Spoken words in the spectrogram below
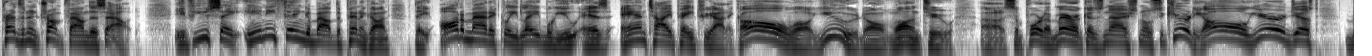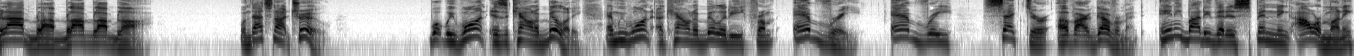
President Trump found this out. If you say anything about the Pentagon, they automatically label you as anti patriotic. Oh, well, you don't want to uh, support America's national security. Oh, you're just blah, blah, blah, blah, blah. Well, that's not true. What we want is accountability, and we want accountability from every, every sector of our government. Anybody that is spending our money,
